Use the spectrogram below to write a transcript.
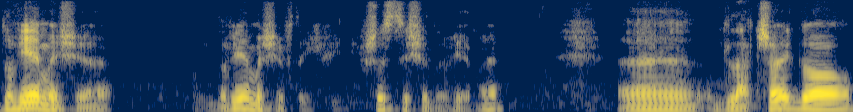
dowiemy się, dowiemy się w tej chwili, wszyscy się dowiemy, e, dlaczego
